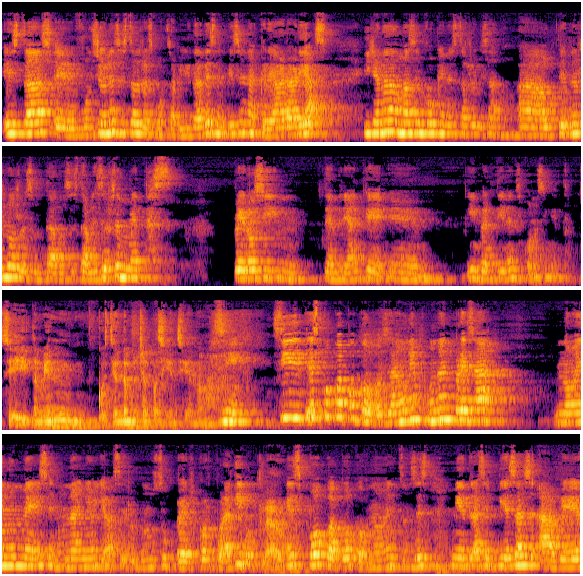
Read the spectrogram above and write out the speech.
estas eh, funciones, estas responsabilidades empiecen a crear áreas y ya nada más se enfoquen a estar revisando, a obtener los resultados, establecerse metas, pero sí tendrían que eh, invertir en su conocimiento. Sí, también cuestión de mucha paciencia, ¿no? Sí, sí, es poco a poco, o sea, una, una empresa no en un mes, en un año ya va a ser un super corporativo. Claro. Es poco a poco, ¿no? Entonces, mientras empiezas a ver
